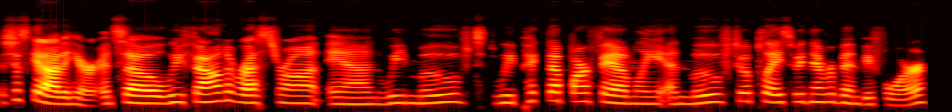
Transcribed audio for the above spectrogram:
Let's just get out of here. And so we found a restaurant and we moved. We picked up our family and moved to a place we'd never been before.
